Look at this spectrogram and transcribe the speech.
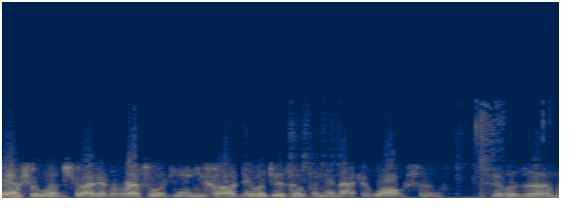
Damn sure wasn't sure I'd ever wrestle again. You know, they were just hoping that I could walk. So it was uh,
